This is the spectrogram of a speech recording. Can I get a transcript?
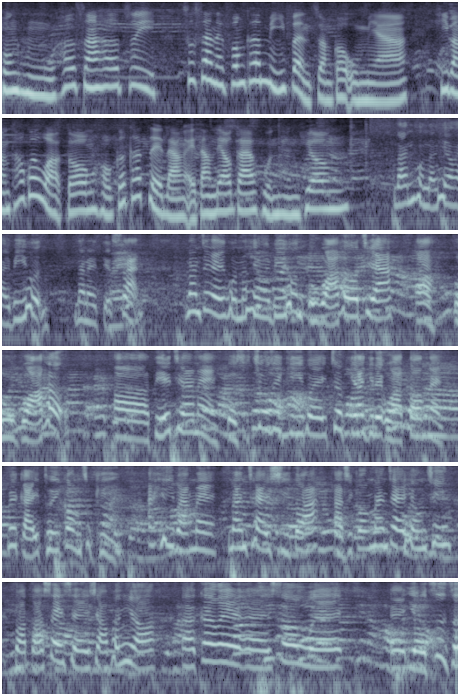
分园有好山好水，出产的丰坑米粉全国有名。希望透过活动，让更加侪人会当了解分园乡。咱分园乡的米粉，咱的特产。咱这个分园乡的米粉有偌好食啊，有偌好。哦，叠加呢，就是借这机会，借今日的活动呢，要甲伊推广出去。啊，希望呢，咱这个时代，也是讲咱这个乡亲，大大细细的小朋友，呃，各位呃，所有的。诶，有志者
